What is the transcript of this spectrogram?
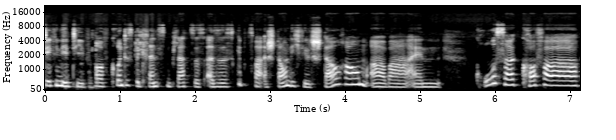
Definitiv, aufgrund des begrenzten Platzes. Also es gibt zwar erstaunlich viel Stauraum, aber ein großer Koffer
